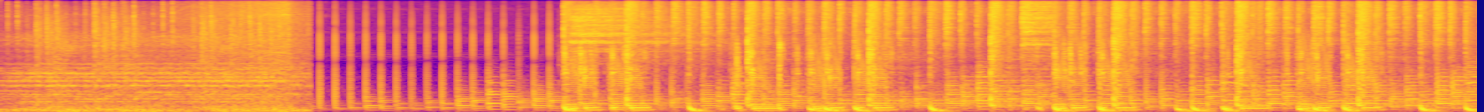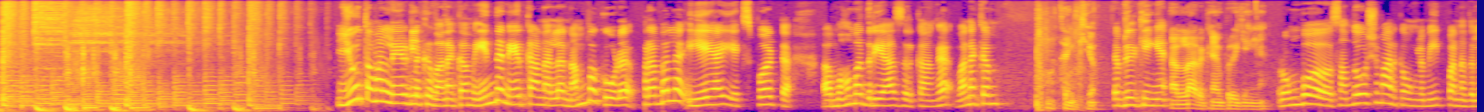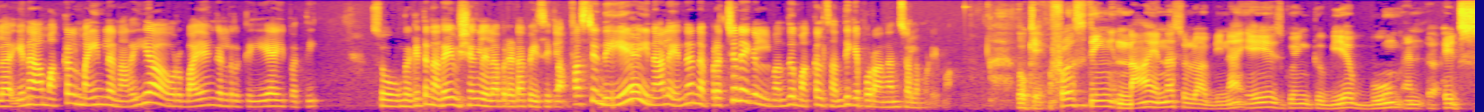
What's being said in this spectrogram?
தமிழ் நேர்களுக்கு வணக்கம். இந்த நேர்காணல்ல நம்ம கூட பிரபல ஏஐ எக்ஸ்பர்ட் முகமது ரியாஸ் இருக்காங்க. வணக்கம். தேங்க்யூ எப்படி இருக்கீங்க? நல்லா இருக்கேன். எப்படி இருக்கீங்க? ரொம்ப சந்தோஷமா இருக்கு உங்களை மீட் பண்ணதுல. ஏன்னா மக்கள் மைண்ட்ல நிறைய ஒரு பயங்கள் இருக்கு ஏஐ பத்தி. ஸோ உங்ககிட்ட நிறைய விஷயங்கள் எலாபரேட்டாக பேசிக்கலாம். ஃபர்ஸ்ட் இந்த ஏஐனால என்னென்ன பிரச்சனைகள் வந்து மக்கள் சந்திக்க போறாங்கன்னு சொல்ல முடியுமா? ஓகே ஃபர்ஸ்ட் திங் நான் என்ன சொல்லுவேன் அப்படின்னா A is going to be a boom and it's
